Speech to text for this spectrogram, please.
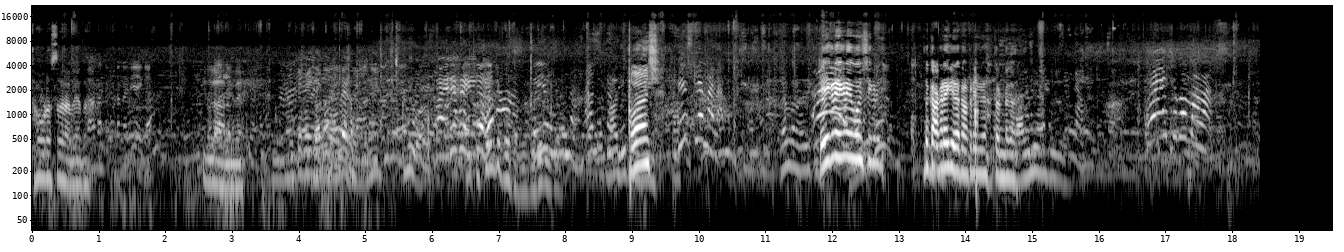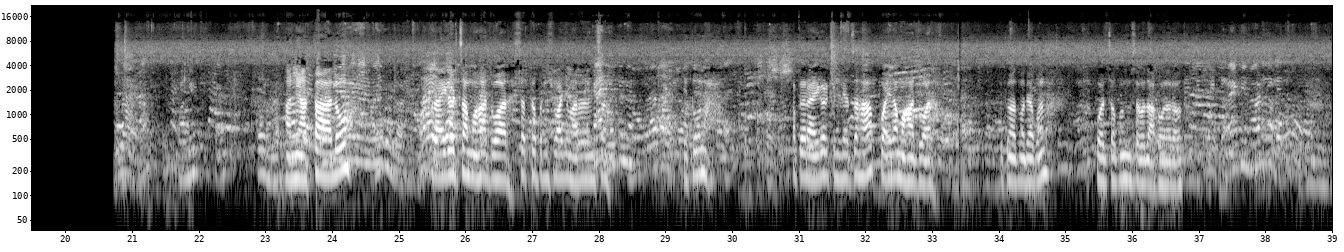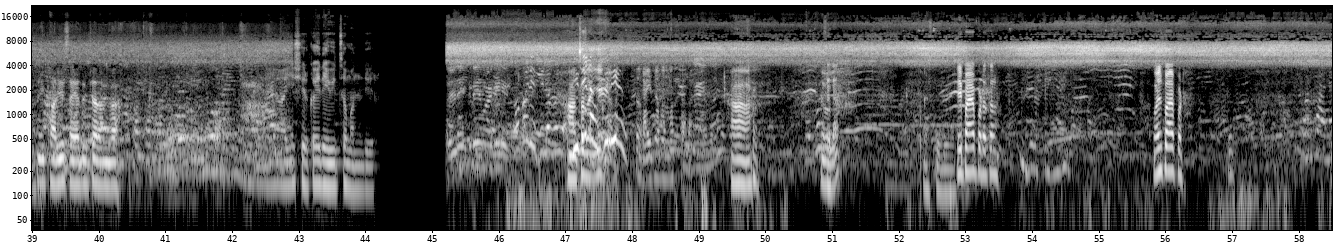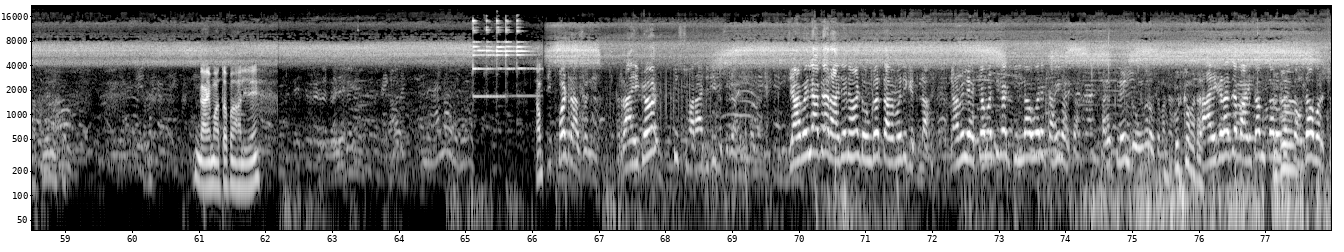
थोडस झालंय आता. किल्ला आलेला आहे. वंश. इकडे इकडे वंश इकडे. तर काकड्या घ्या काकड्या घ्या थंड आणि आता आलो रायगडचा महाद्वार छत्रपती शिवाजी महाराजांचा. इथून आपल्या रायगड किल्ल्याचा हा पहिला महाद्वार. इथून आतमध्ये आपण वरचं पण सर्व दाखवणार आहोत. आणि खाली सह्याद्रीच्या रांगा. आई शिरकाई देवीचं मंदिर. हा चला. हा. हे पाया पडा चला. वंश पाया पड. गाय माता पण आली आहे. राजधानी रायगड ही स्वराज्याची दुसरी राजधानी. ज्यावेळेला आपल्या राजाने हा डोंगर ताब्यामध्ये घेतला त्यावेळेला याच्यावरती काय किल्ला वगैरे काही नव्हता. आणि प्लेन डोंगर होतं बघा. रायगडाचं बांधकाम चालू होतं चौदा वर्ष.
